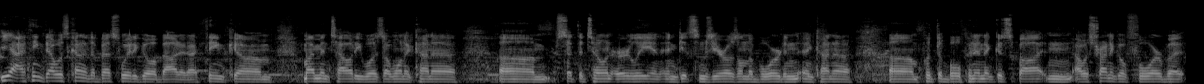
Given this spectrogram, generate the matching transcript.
Yeah, I think that was kind of the best way to go about it. I think um, my mentality was I want to kind of um, set the tone early and, and, get some zeros on the board and, and kind of um, put the bullpen in a good spot. And I was trying to go four, but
